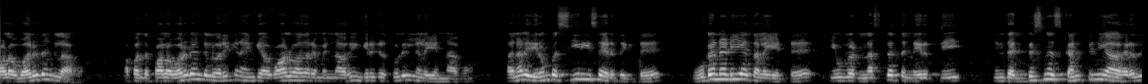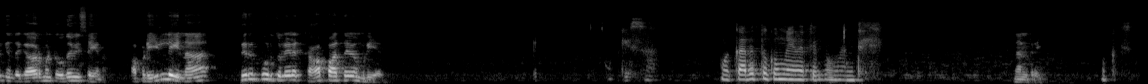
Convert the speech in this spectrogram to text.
பல வருடங்கள் ஆகும். அப்ப அந்த பல வருடங்கள் வரைக்கும் நான் இங்க வாழ்வாதாரம் என்னாகும் இங்க இருக்கிற தொழில்நிலை என்னாகும். அதனால இது ரொம்ப சீரியஸா எடுத்துக்கிட்டு உடனடியா தலையிட்டு இவங்களோட நஷ்டத்தை நிறுத்தி இந்த பிசினஸ் கண்டினியூ ஆகிறதுக்கு இந்த கவர்மெண்ட் உதவி செய்யணும். அப்படி இல்லைன்னா திருப்பூர் தொழிலை காப்பாற்றவே முடியாது. ஓகே சார் உங்க கருத்துக்கும் நேரத்திற்கும் நன்றி. நன்றி. ஓகே சார்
